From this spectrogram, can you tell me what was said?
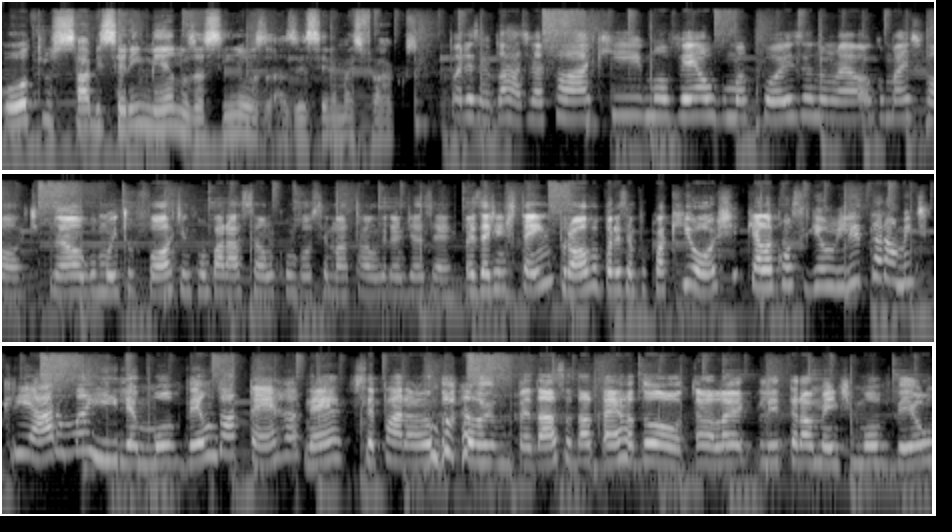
Outros, sabe, serem menos, assim, ou às vezes serem mais fracos. Por exemplo, ah, você vai falar que mover alguma coisa não é algo mais forte, não é algo muito forte em comparação com você matar um grande exército. Mas a gente tem prova, por exemplo, com a Kyoshi, que ela conseguiu literalmente criar uma ilha, movendo a terra, né, separando um pedaço da terra do outro. Ela literalmente moveu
